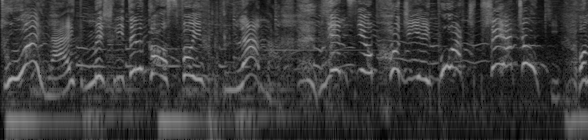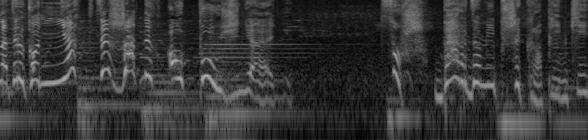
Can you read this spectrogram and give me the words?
Twilight myśli tylko o swoich planach, więc nie obchodzi jej płacz przyjaciółki. Ona tylko nie chce żadnych opóźnień. Cóż, bardzo mi przykro, Pinki.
